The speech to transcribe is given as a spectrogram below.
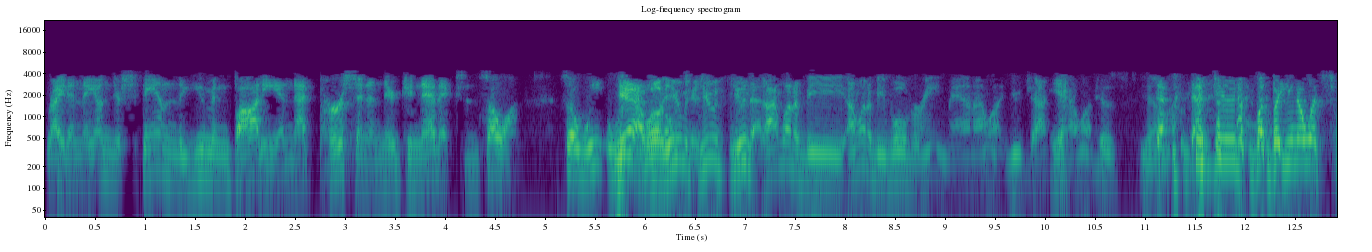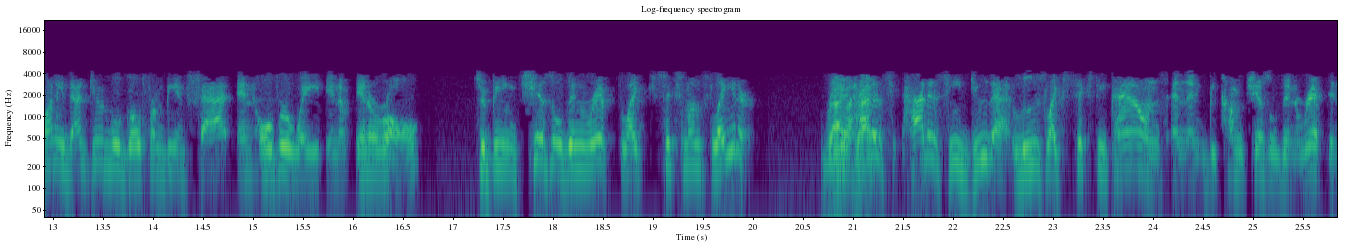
right? And they understand the human body and that person and their genetics and so on. So we, we yeah, well, you, you, you, that. I want to be, I want to be Wolverine, man. I want Hugh Jackman. Yeah. I want his, you know. That, that dude, but, but you know what's funny? That dude will go from being fat and overweight in a, in a role to being chiseled and ripped like six months later. Right, you know, right. How does how does he do that? Lose like sixty pounds and then become chiseled and ripped in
